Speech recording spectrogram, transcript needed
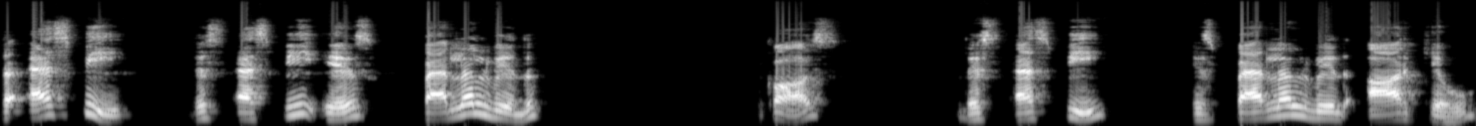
the SP, this SP is parallel with because this SP is parallel with RQ.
